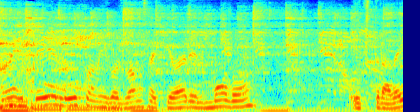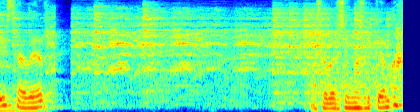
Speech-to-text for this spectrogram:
Mueve de lujo amigos, vamos a activar el modo extra bass, a ver. Vamos a ver si no se quema.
